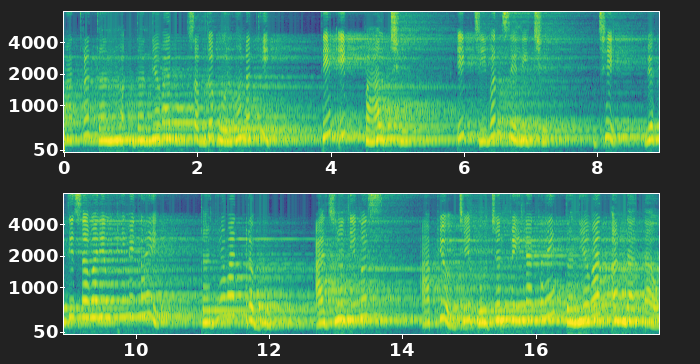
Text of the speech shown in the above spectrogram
માત્ર ધન્યવાદ શબ્દ બોલવો નથી. તે એક ભાવ છે, એક જીવનશૈલી છે, જે વ્યક્તિ સવારે ઉઠીને કહે, ધન્યવાદ પ્રભુ, આજનો દિવસ આપ્યો જે ભોજન પહેલાં કહે ધન્યવાદ અન્નદાતાઓ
